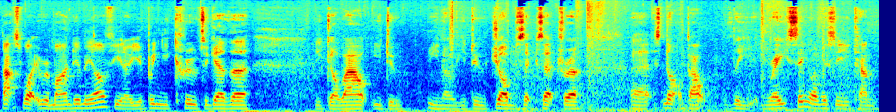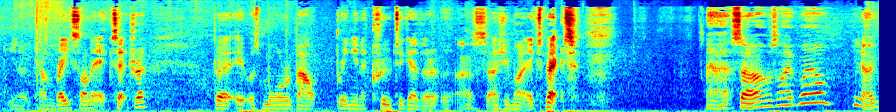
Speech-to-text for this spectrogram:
That's what it reminded me of. You know, you bring your crew together, you go out, you do you know you do jobs etc. Uh, it's not about the racing. Obviously, you can you know can race on it etc. But it was more about bringing a crew together, as as you might expect. Uh, so I was like, well, you know,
